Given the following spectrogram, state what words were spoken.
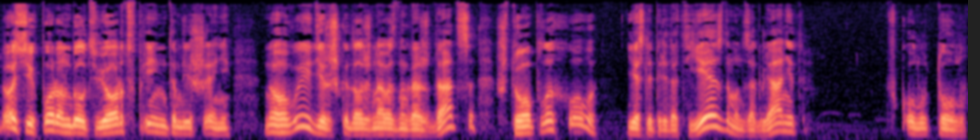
До сих пор он был тверд в принятом решении, но выдержка должна вознаграждаться. Что плохого? — если перед отъездом он заглянет в Колутолу.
